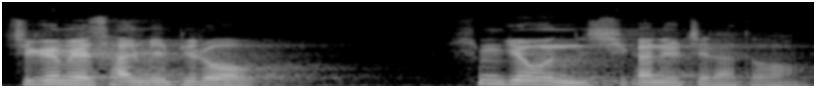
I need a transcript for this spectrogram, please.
지금의 삶이 비록 힘겨운 시간일지라도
